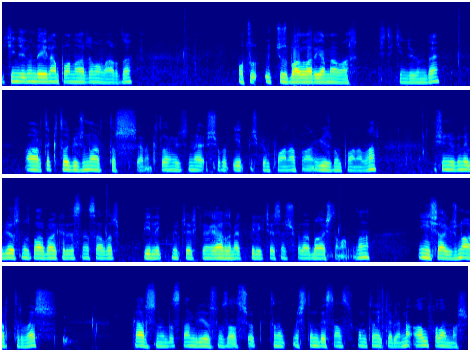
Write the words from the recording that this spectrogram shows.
İkinci günde eylem puan harcama vardı. 30, 300 barbar yeme var. İşte ikinci günde. Artı kıta gücünü arttır. Yani kıtaların gücünde şu kadar 70 bin puana falan 100 bin puana var. Üçüncü günde biliyorsunuz barbar kalesine saldır. Birlik müttefiklerine yardım et. Birlik içerisinde şu kadar bağış tamamla. İnşa gücünü arttır var. Karşında da biliyorsunuz az çok tanıtmıştım. Destansı komutan heykellerini al falan var.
